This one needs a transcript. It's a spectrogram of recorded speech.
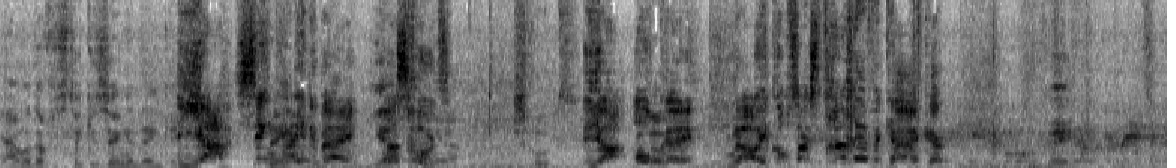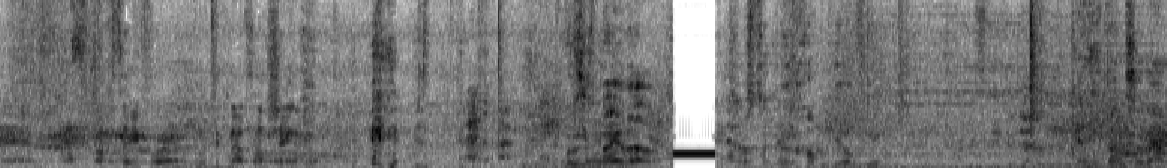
Ja, je moet even een stukje zingen denk ik. Ja, zingt hij erbij. Ja, dat is goed. ja, Is goed. Ja, oké. Nou, ik kom straks terug even kijken. Oké. Wacht even hoor. Moet ik nou gaan zingen? Volgens mij wel. Was toch een grapje of niet? Ik kan niet dansen daar.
